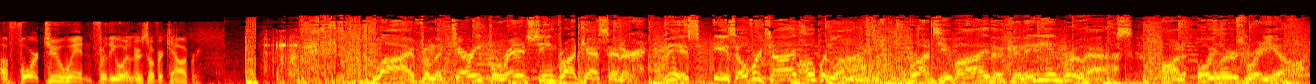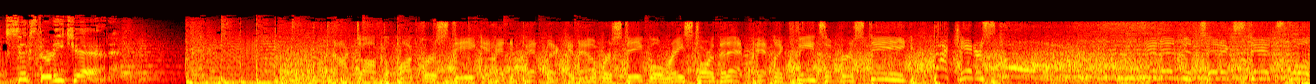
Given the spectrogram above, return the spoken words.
a 4-2 win for the Oilers over Calgary. Live from the Terry Paranych Team Broadcast Center, this is Overtime Open Line. Brought to you by the Canadian Brewhouse on Oilers Radio, 630 CHED off the puck. Versteeg ahead to Pitlick. And now Versteeg will race toward the net. Pitlick feeds him. Versteeg. Backhander score! And Edmonton extends to a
